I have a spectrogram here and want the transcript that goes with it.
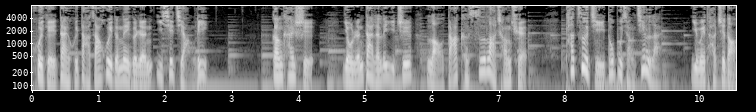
会给带回大杂烩的那个人一些奖励。刚开始，有人带来了一只老达克斯腊肠犬，他自己都不想进来。因为他知道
